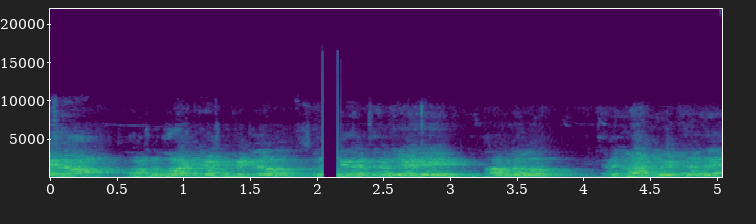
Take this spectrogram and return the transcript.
ಏನೋ ಒಂದು ಬೋರ್ಡ್ ಕಟ್ಬಿಟ್ಟು ಹೇಳಿ ಅವರು ಇದು ಮಾಡ್ಬಿಡ್ತಾರೆ.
